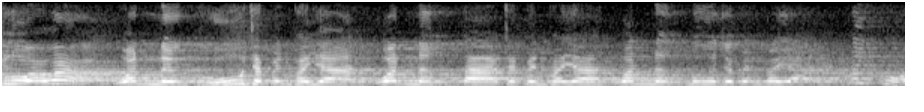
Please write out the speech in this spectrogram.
กลัวว่าวันหนึ่งหูจะเป็นพยาน วันหนึ่งตาจะเป็นพยาน วันหนึ่งมือจะเป็นพยาน ไม่กลัว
